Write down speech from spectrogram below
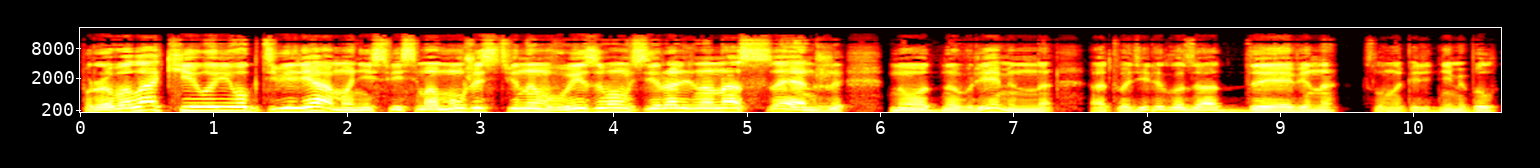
Проволакивая его к дверям, они с весьма мужественным вызовом взирали на нас с Энджи, но одновременно отводили глаза от Девина, словно перед ними был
